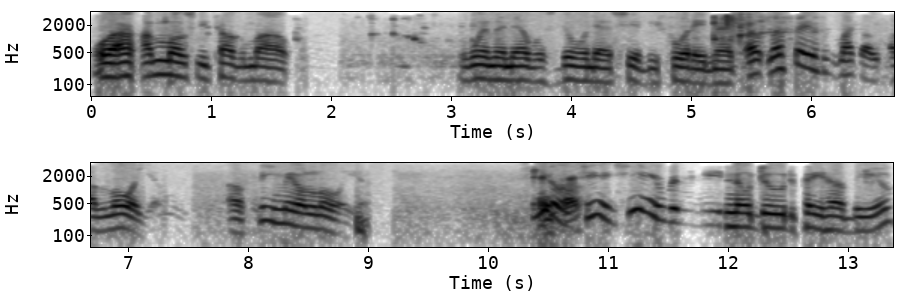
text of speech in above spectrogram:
Well, I, I'm mostly talking about women that was doing that shit before they met. Uh, let's say it's like a, a lawyer, a female lawyer. She don't, she she ain't really needing no dude to pay her bills.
